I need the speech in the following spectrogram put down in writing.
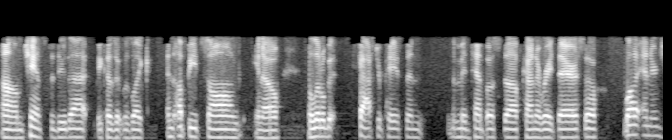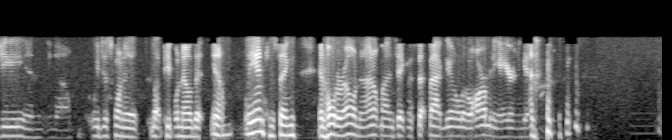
um chance to do that because it was like an upbeat song, you know, a little bit faster paced than the mid tempo stuff, kind of right there. So a lot of energy, and we just want to let people know that you know Leanne can sing and hold her own, and I don't mind taking a step back, doing a little harmony here and again.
